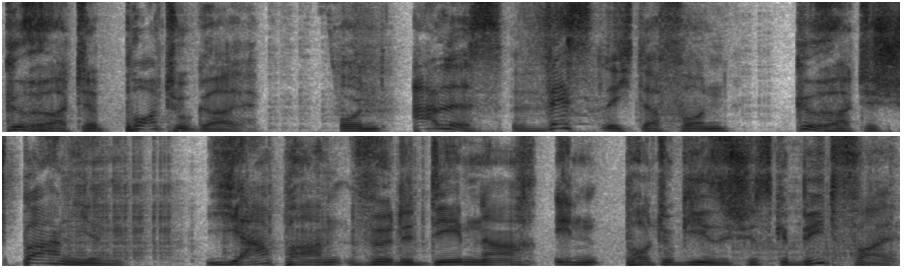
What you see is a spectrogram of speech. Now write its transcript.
gehörte Portugal. Und alles westlich davon gehörte Spanien. Japan würde demnach in portugiesisches Gebiet fallen.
